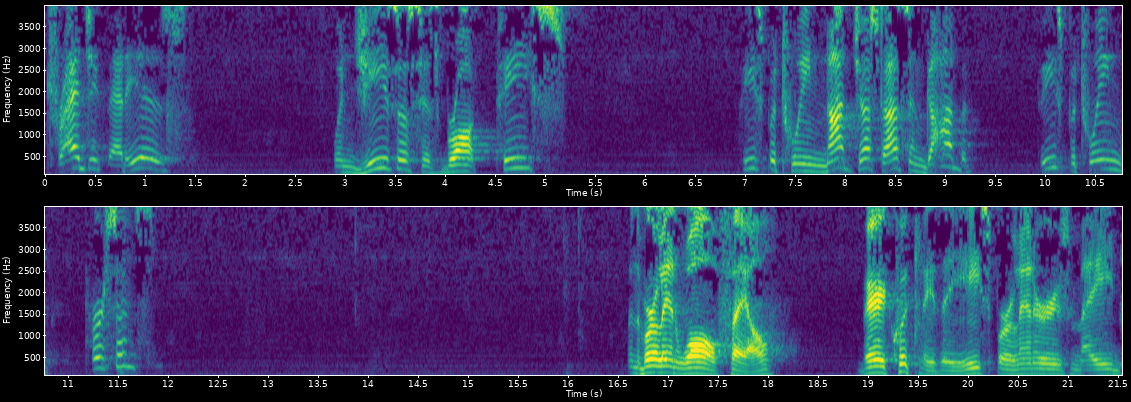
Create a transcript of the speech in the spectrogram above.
tragic that is when Jesus has brought peace, peace between not just us and God, but peace between persons. When the Berlin Wall fell, very quickly, the East Berliners made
